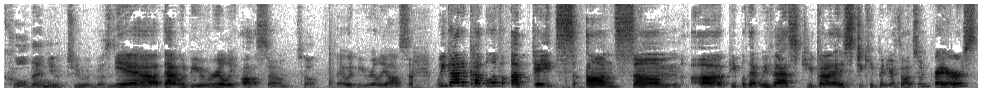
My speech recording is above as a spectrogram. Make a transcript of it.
cool venue to investigate. Yeah, that would be really awesome. So That would be really awesome. We got a couple of updates on some uh, people that we've asked you guys to keep in your thoughts and prayers.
